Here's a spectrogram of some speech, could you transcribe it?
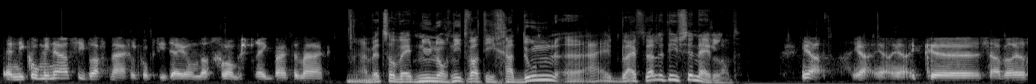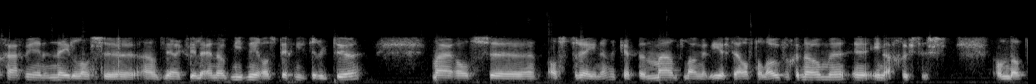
En die combinatie bracht me eigenlijk op het idee om dat gewoon bespreekbaar te maken. Ja, Wetzel weet nu nog niet wat hij gaat doen. Uh, hij blijft wel het liefst in Nederland. Ja, ja, ja, ja. ik uh, zou wel heel graag weer in het Nederlands uh, aan het werk willen. En ook niet meer als technisch directeur, maar als, uh, als trainer. Ik heb een maand lang het eerste elftal overgenomen in augustus. Omdat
